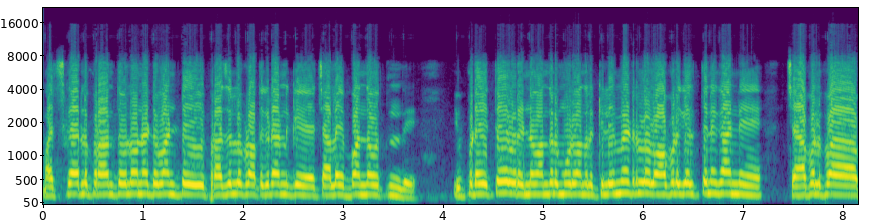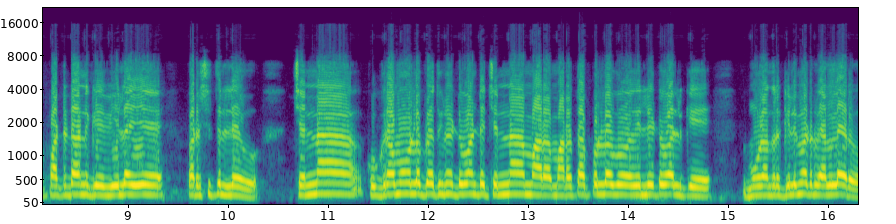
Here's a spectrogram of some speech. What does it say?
మత్స్యకారుల ప్రాంతంలో ఉన్నటువంటి ప్రజలు బ్రతకడానికి చాలా ఇబ్బంది అవుతుంది. ఇప్పుడైతే రెండు వందల మూడు వందల కిలోమీటర్ల లోపలికి వెళ్తేనే కానీ చేపలు ప- పట్టడానికి వీలయ్యే పరిస్థితులు లేవు. చిన్న కుగ్రామంలో బ్రతికినటువంటి చిన్న మర మరతప్పుల్లో వెళ్ళేటి వాళ్ళకి మూడు వందల కిలోమీటర్లు వెళ్ళలేరు.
